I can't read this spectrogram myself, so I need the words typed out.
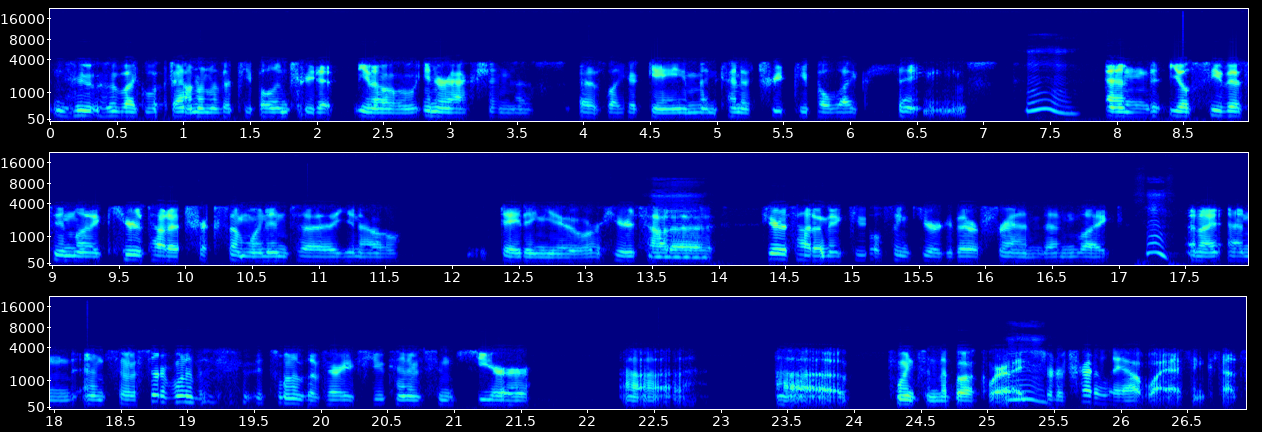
who who like look down on other people and treat it, you know, interaction as as like a game and kind of treat people like things. Mm. And you'll see this in like here's how to trick someone into, you know, dating you or here's how mm. to here's how to make people think you're their friend and like hmm. and I and and so sort of one of the it's one of the very few kind of sincere uh uh points in the book where I Mm. sort of try to lay out why I think that's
